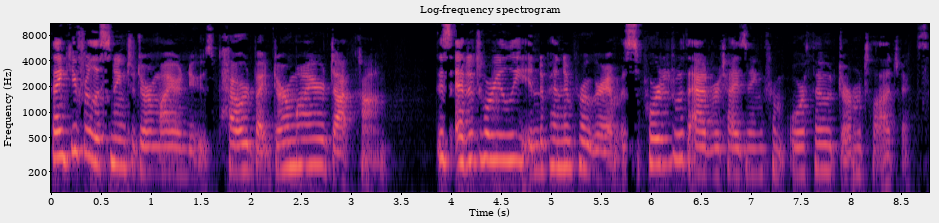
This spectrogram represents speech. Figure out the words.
Thank you for listening to Dermwire News, powered by Dermwire.com. This editorially independent program is supported with advertising from Ortho Dermatologics.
